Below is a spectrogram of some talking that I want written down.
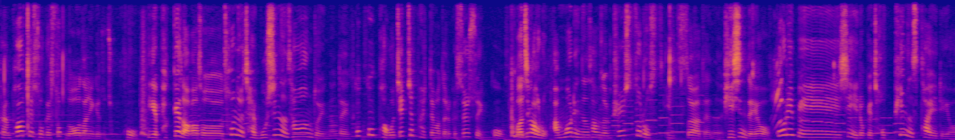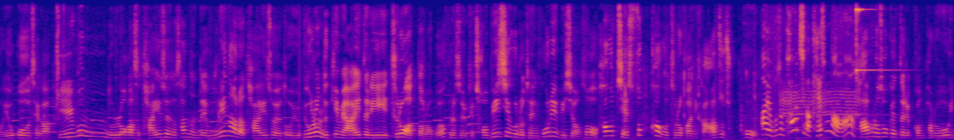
그냥 파우치 속에 쏙 넣어 다니기도 좋고 이게 밖에 나가서 손을 잘 못 씻는 상황도 있는데 꿉꿉하고 찝찝할 때마다 이렇게 쓸 수 있고 마지막으로 앞머리 있는 사람들은 필수로 있어야 되는 빗인데요. 꼬리빗이 이렇게 접히는 스타일이에요. 요거 제가 일본 놀러 가서 다이소에서 샀는데 우리나라 다이소에도 이런 느낌의 아이들이 들어왔더라고요. 그래서 이렇게 접이식으로 된 꼬리빗이어서 파우치에 쏙 하고 들어가니까 아주 좋고 아니 무슨 파우치가 계속 나와 다음으로 소개해드릴 건 바로 이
